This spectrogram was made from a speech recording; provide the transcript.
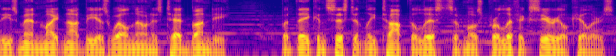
These men might not be as well known as Ted Bundy, but they consistently top the lists of most prolific serial killers,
